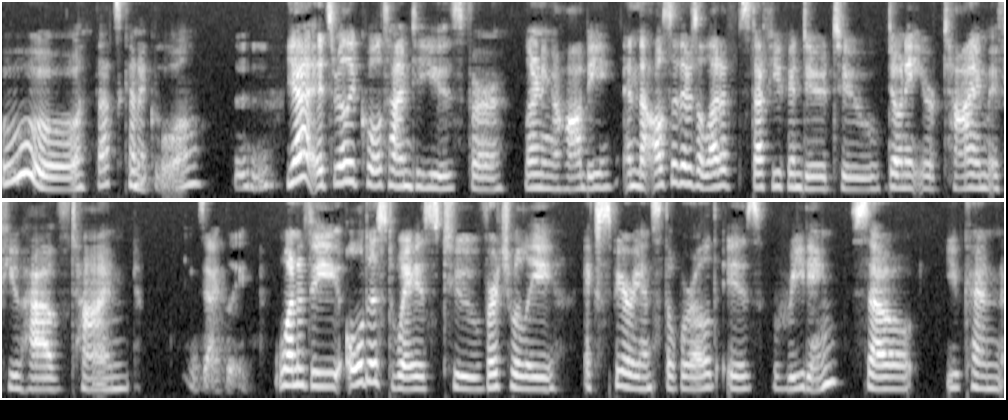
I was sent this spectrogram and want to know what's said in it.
Ooh, that's kind of Mhm. cool. hmm Yeah, it's really cool time to use for learning a hobby. And the, also there's a lot of stuff you can do to donate your time if you have time. Exactly. One of the oldest ways to virtually experience the world is reading. So you can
